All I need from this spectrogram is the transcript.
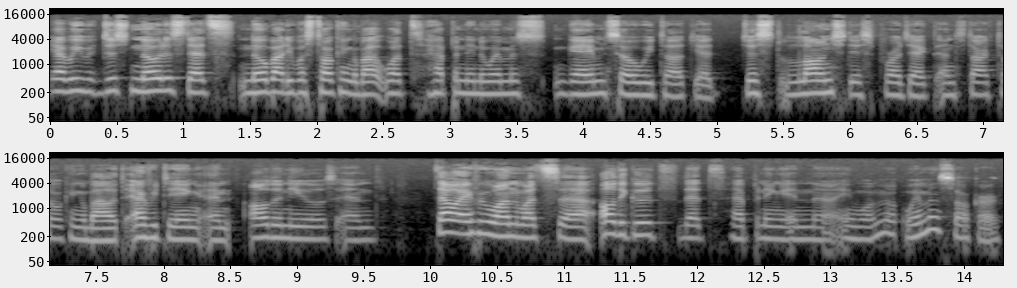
yeah we just noticed that nobody was talking about what happened in the women's game. So we thought, yeah, just launch this project and start talking about everything and all the news and tell everyone what's uh, all the good that's happening in uh, in women, women's soccer.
